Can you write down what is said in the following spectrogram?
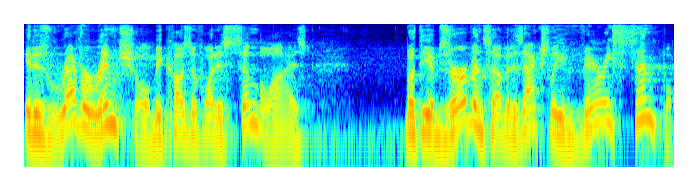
it is reverential because of what is symbolized, but the observance of it is actually very simple.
